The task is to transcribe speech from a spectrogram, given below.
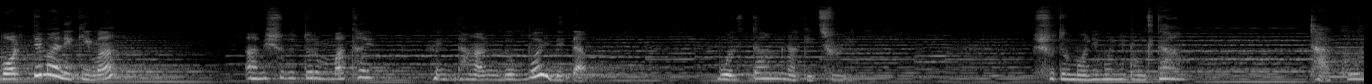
বর্তে মানে কি, মা? আমি শুধু তোর মাথায় ধান দুব্বই দিতাম, বলতাম না কিছুই। শুধু মনে মনে বলতাম, ঠাকুর,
